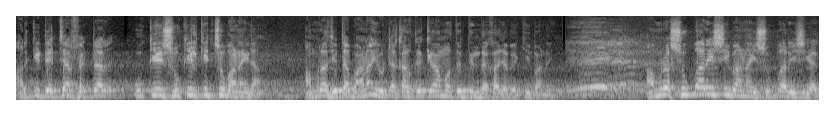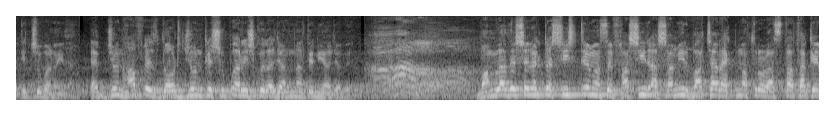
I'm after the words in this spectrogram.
আর্কিটেকচার, ফ্যাক্টর, উকিল, সুকিল কিচ্ছু বানাই না। আমরা যেটা বানাই, ওটা কালকে কেয়ামতের দিন দেখা যাবে কি বানাই। আমরা সুপারিশই বানাই, সুপারিশই, আর কিচ্ছু বানাই না। একজন হাফেজ, দশজনকে সুপারিশ করে জান্নাতে নেওয়া যাবে। বাংলাদেশের একটা সিস্টেম আছে, ফাঁসির আসামির বাঁচার একমাত্র রাস্তা থাকে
